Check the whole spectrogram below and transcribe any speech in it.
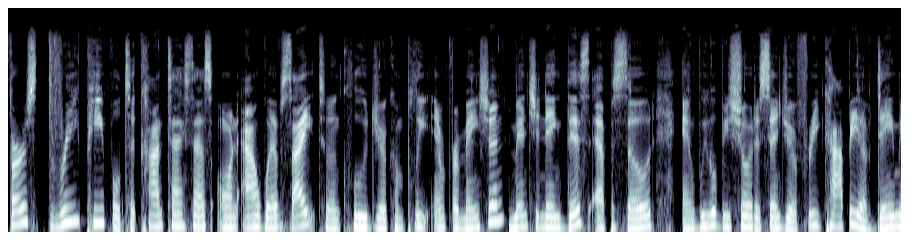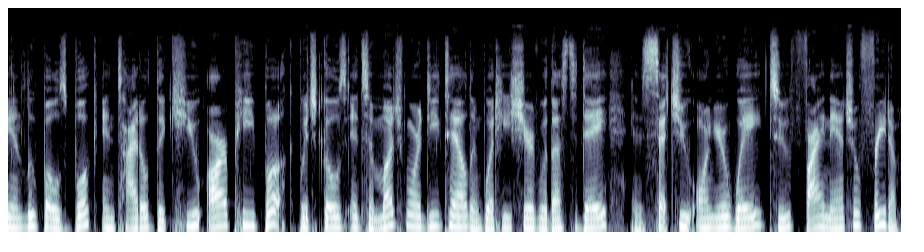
first three people to contact us on our website to include your complete information mentioning this episode. And we will be sure to send you a free copy of Damion Lupo's book entitled The QRP Book, which goes into much more detail than what he shared with us today and sets you on your way to financial freedom.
